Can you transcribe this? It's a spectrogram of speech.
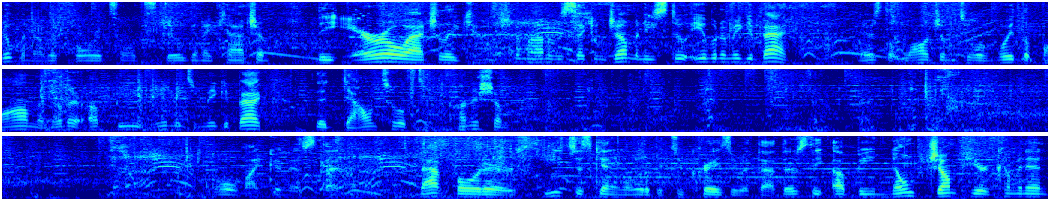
Another forward tilt, still going to catch him. The arrow actually catched him out of his second jump, and he's still able to make it back. There's the wall jump to avoid the bomb. Another up B, able to make it back. The down tilt to punish him. Oh my goodness, that, that forward air, he's just getting a little bit too crazy with that. There's the up B, no jump here coming in.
